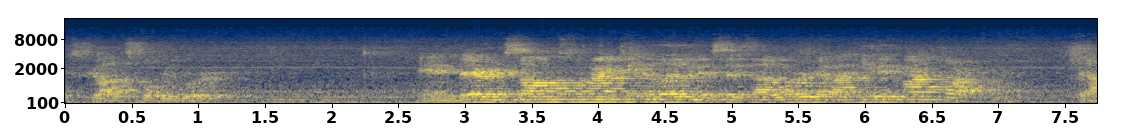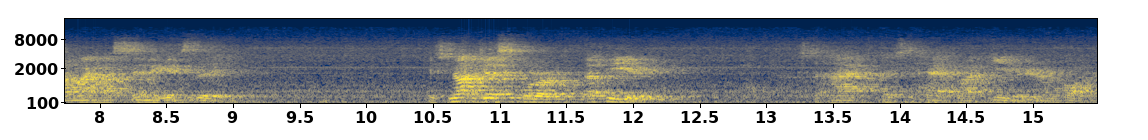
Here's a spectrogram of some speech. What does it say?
It's God's holy word. And there in Psalms 119:11 it says, Thy word have I hid in my heart, that I might not sin against thee. It's not just for up here. It's to have, it's to have right here in our heart.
